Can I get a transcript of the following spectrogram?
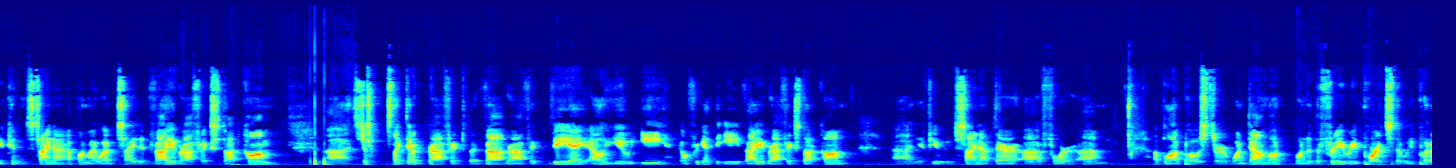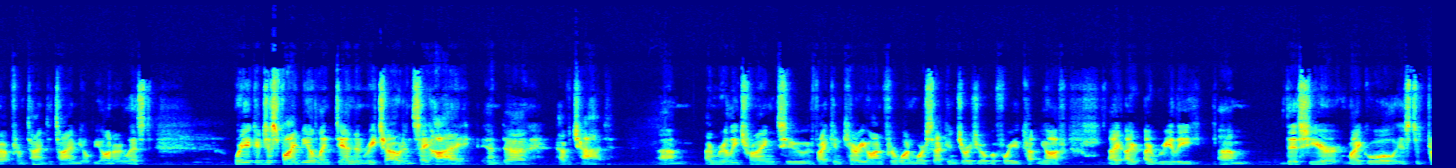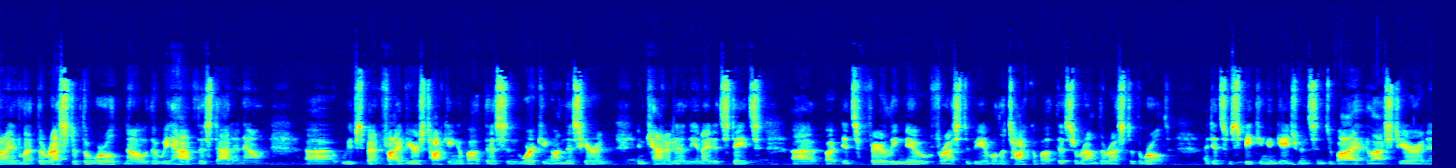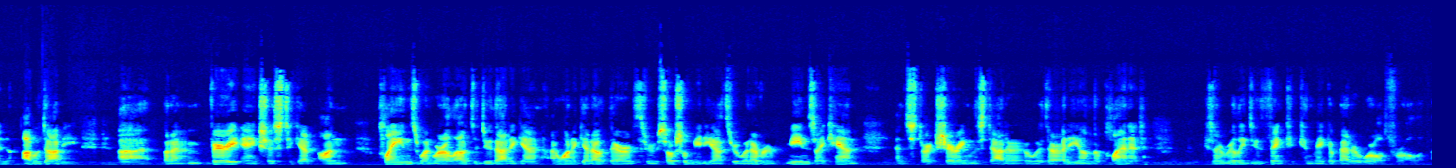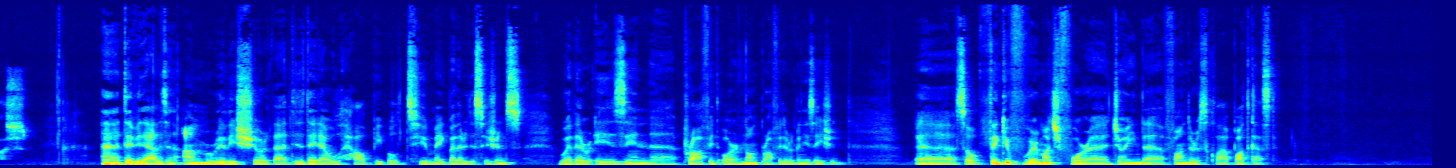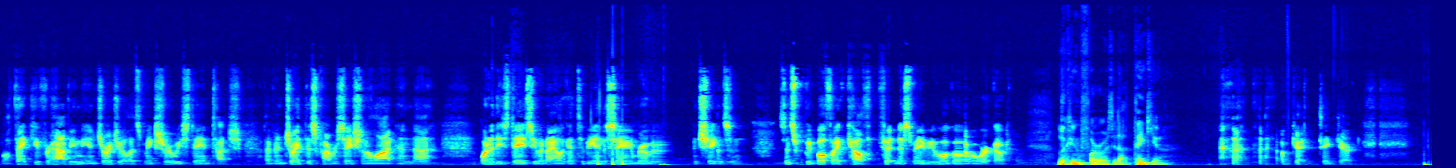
you can sign up on my website at valuegraphics.com. Uh, it's just it's like demographic, but valuegraphic, V A L U E, don't forget the E, valuegraphics.com. Uh, if you sign up there uh, for um, a blog post or one download one of the free reports that we put up from time to time, you'll be on our list. Or you can just find me on LinkedIn and reach out and say hi and uh, have a chat. Um, I'm really trying to, if I can carry on for one more second, Giorgio, before you cut me off, I, I, I really, um, this year, my goal is to try and let the rest of the world know that we have this data now. Uh, we've spent five years talking about this and working on this here in, in Canada and the United States, uh, but it's fairly new for us to be able to talk about this around the rest of the world. I did some speaking engagements in Dubai last year and in Abu Dhabi uh, but I'm very anxious to get on planes when we're allowed to do that again. I want to get out there through social media, through whatever means I can, and start sharing this data with everybody on the planet because I really do think it can make a better world for all of us. Uh, David Allison, I'm really sure that this data will help people to make better decisions, whether it is in a profit or non-profit organization. Uh, so thank you very much for uh, joining the Founders Club podcast. Well, thank you for having me. And Giorgio, let's make sure we stay in touch. I've enjoyed this conversation a lot. And uh, one of these days, you and I will get to be in the same room and, and shake hands. And since we both like health and fitness, maybe we'll go have a workout. Looking forward to that. Thank you. okay, take care.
